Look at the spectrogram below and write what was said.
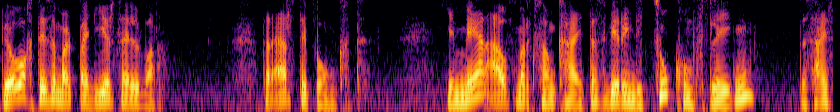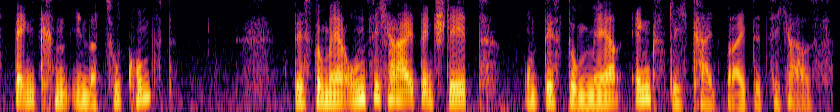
Beobachte es einmal bei dir selber. Der erste Punkt. Je mehr Aufmerksamkeit, dass wir in die Zukunft legen, das heißt Denken in der Zukunft, desto mehr Unsicherheit entsteht und desto mehr Ängstlichkeit breitet sich aus.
